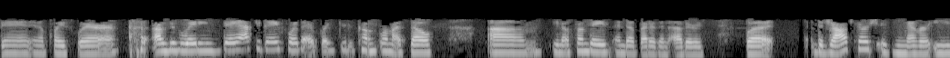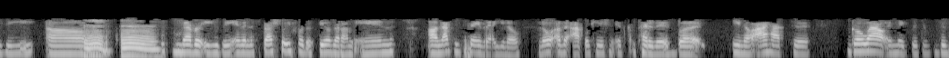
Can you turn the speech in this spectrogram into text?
been in a place where I'm just waiting day after day for that breakthrough to come for myself. Um, you know, some days end up better than others, but the job search is never easy. Um, mm-hmm. it's never easy. And then especially for the field that I'm in, um, not to say that, you know, no other application is competitive, but, you know, I have to go out and make this this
